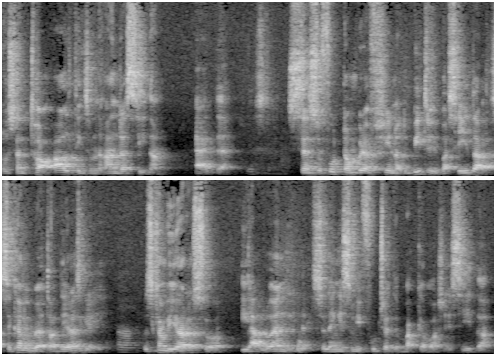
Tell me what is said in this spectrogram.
och sen ta allting som den andra sidan ägde. Sen så fort de börjar försvinna, då byter vi bara sida. Sen kan vi börja ta deras grejer. Och så kan vi göra så i all oändlighet, så länge som vi fortsätter backa varsin sida.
